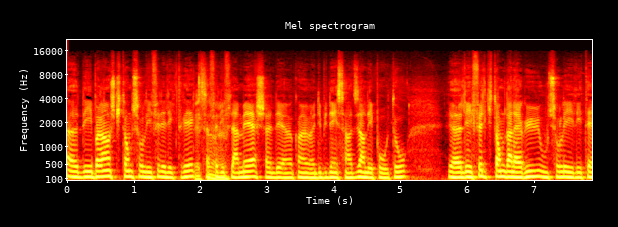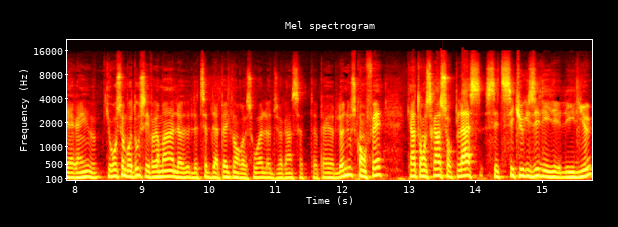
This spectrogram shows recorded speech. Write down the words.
euh, des branches qui tombent sur les fils électriques. Ça, ça, fait hein. des flamèches, un, des- un- un début d'incendie dans les poteaux. Euh, les fils qui tombent dans la rue ou sur les, les terrains. Grosso modo, c'est vraiment le, le type d'appel qu'on reçoit là, durant cette période-là. Nous, ce qu'on fait, quand on se rend sur place, c'est de sécuriser les, les lieux.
